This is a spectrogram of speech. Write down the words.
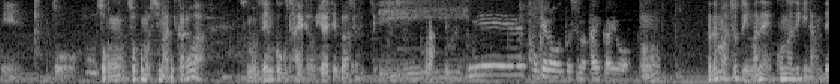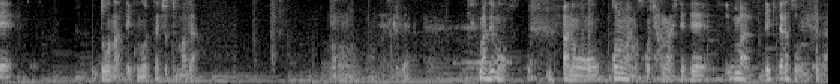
えーっとそこのそこの市町からはその全国大会を開いてくださいってえいう。もらってますー。えー、こけら落としの大会を。うん、ただまあちょっと今ねこんな時期なんでどうなっていくのってのはちょっとまだうんですけど。まあでもあのこの前も少し話しててまあできたらそういうふうな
